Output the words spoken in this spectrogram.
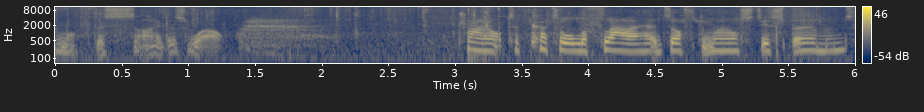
Some off this side as well. Try not to cut all the flower heads off my osteospermums.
